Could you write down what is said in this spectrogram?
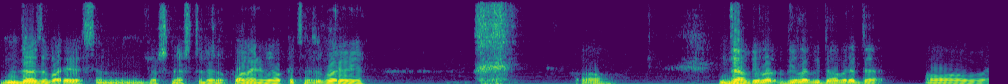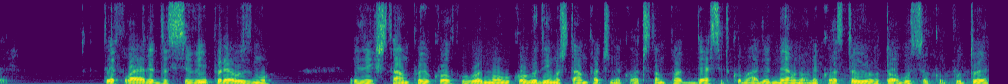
Da, zaboravio sam još nešto da napomenem i opet sam zaboravio. o. Da, bilo, bilo bi dobro da ovaj, te flyere da se vi preuzmu i da ih štampaju koliko god mogu, kogo da ima štampač, neko odštampa 10 komada dnevno, neko ostavi autobus ako putuje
